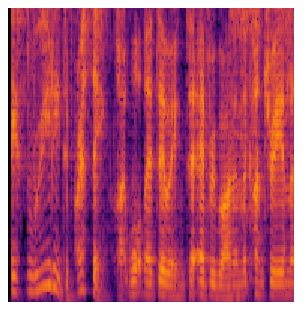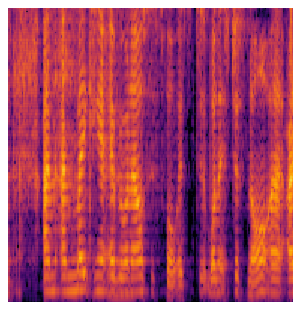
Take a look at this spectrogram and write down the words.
it's really depressing like what they're doing to everyone in the country and the, and and making it everyone else's fault. It's just when it's just not I, I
